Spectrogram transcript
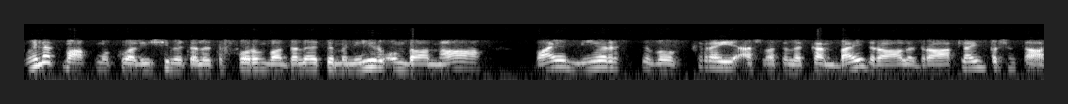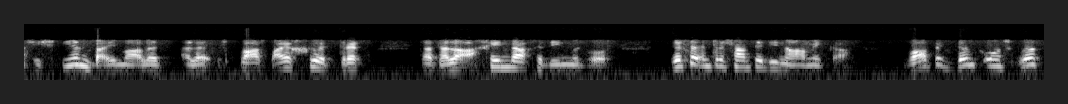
moeilik maak om 'n koalisie met hulle te vorm want hulle het 'n manier om daarna baie meer te wil kry as wat hulle kan bydra hulle dra 'n klein persentasie steun by maar hulle hulle plaas baie groot druk dat hulle agenda gedien moet word dis 'n interessante dinamika waarop ek dink ons ook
